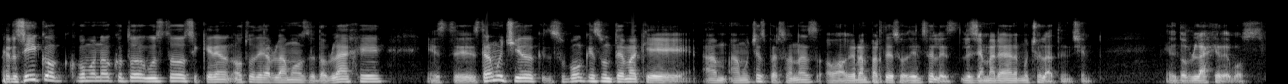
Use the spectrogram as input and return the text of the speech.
Pero sí, como no, con todo gusto, si quieren, otro día hablamos de doblaje. Este, está muy chido, supongo que es un tema que a, muchas personas o a gran parte de su audiencia les, les llamará mucho la atención. El doblaje de voz.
